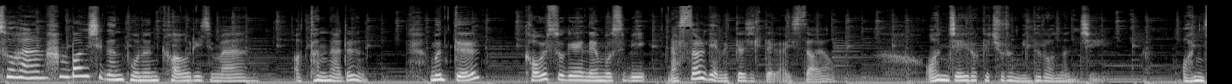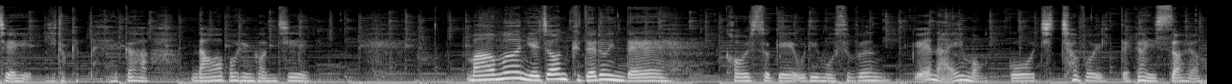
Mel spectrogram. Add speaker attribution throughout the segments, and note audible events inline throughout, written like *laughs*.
Speaker 1: 최소한 한 번씩은 보는 거울이지만 어떤 날은 문득 거울 속의 내 모습이 낯설게 느껴질 때가 있어요. 언제 이렇게 주름이 늘었는지, 언제 이렇게 배가 나와버린 건지. 마음은 예전 그대로인데 거울 속의 우리 모습은 꽤 나이 먹고 지쳐 보일 때가 있어요.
